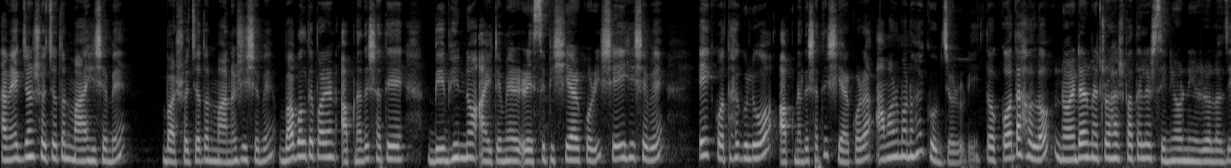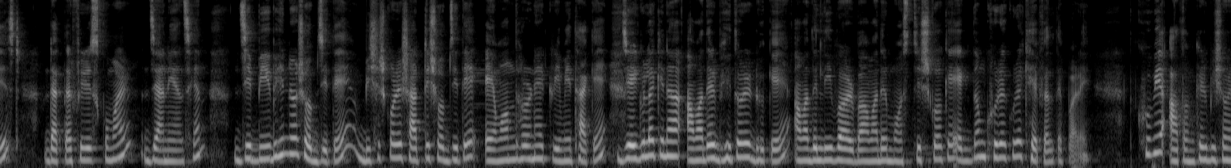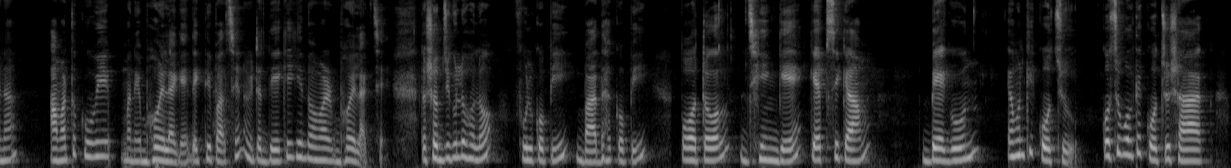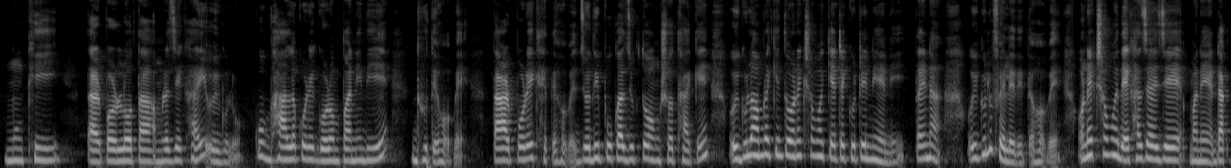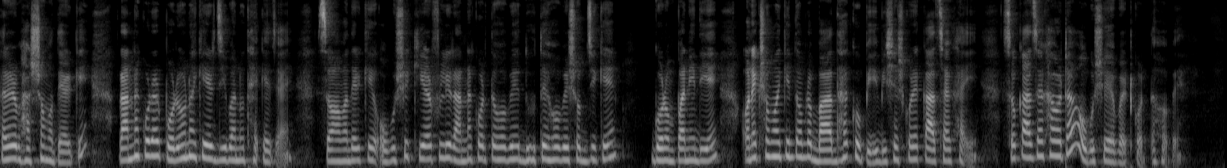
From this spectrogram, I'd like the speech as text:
আমি একজন সচেতন মা হিসেবে বা সচেতন মানুষ হিসেবে বা বলতে পারেন আপনাদের সাথে বিভিন্ন আইটেমের রেসিপি শেয়ার করি, সেই হিসেবে এই কথাগুলোও আপনাদের সাথে শেয়ার করা আমার মনে হয় খুব জরুরি। তো কথা হলো, নয়ডার মেট্রো হাসপাতালের সিনিয়র নিউরোলজিস্ট ডাক্তার ফিরিজ কুমার জানিয়েছেন যে বিভিন্ন সবজিতে, বিশেষ করে সাতটি সবজিতে এমন ধরনের কৃমি থাকে যেগুলো কিনা আমাদের ভিতরে ঢুকে আমাদের লিভার বা আমাদের মস্তিষ্ককে একদম খুঁড়ে খুঁড়ে খেয়ে ফেলতে পারে। খুবই আতঙ্কের বিষয় না। আমার তো খুবই মানে ভয় লাগে দেখতে পাচ্ছেন? ওইটা দেখে কিন্তু আমার ভয় লাগছে। তো সবজিগুলো হলো ফুলকপি, বাঁধাকপি, পটল, ঝিঙ্গে, ক্যাপসিকাম, বেগুন, এমনকি কচু। কচু বলতে কচু শাক, মুখি, তারপর লতা আমরা যে খাই ওইগুলো। খুব ভালো করে গরম পানি দিয়ে ধুতে হবে। তারপরে খেতে হবে। যদি পোকাযুক্ত অংশ থাকে, ওইগুলো আমরা কিন্তু অনেক সময় কেটে কুটে নিয়ে নিই, তাই না? ওইগুলো ফেলে দিতে হবে। অনেক সময় দেখা যায় যে মানে ডাক্তারের ভাষ্য মতে আর কি, রান্না করার পরেও নাকি এর জীবাণু থেকে যায়। সো আমাদেরকে অবশ্যই কেয়ারফুলি রান্না করতে হবে, ধুতে হবে সবজিকে গরম পানি দিয়ে। অনেক সময় কিন্তু আমরা বাঁধাকপি, বিশেষ করে কাঁচা খাই। সো কাঁচা খাওয়াটা অবশ্যই অ্যাভয়েড করতে হবে।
